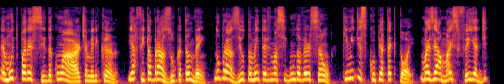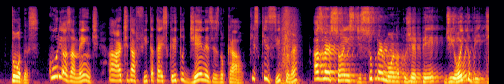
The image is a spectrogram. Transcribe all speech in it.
É muito parecida com a arte americana. E a fita Brazuca também. No Brasil também teve uma segunda versão, que me desculpe a Tectoy, mas é a mais feia de todas. Curiosamente, a arte da fita está escrito Genesis no carro. Que esquisito, né? As versões de Super Monaco GP de 8-bit.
